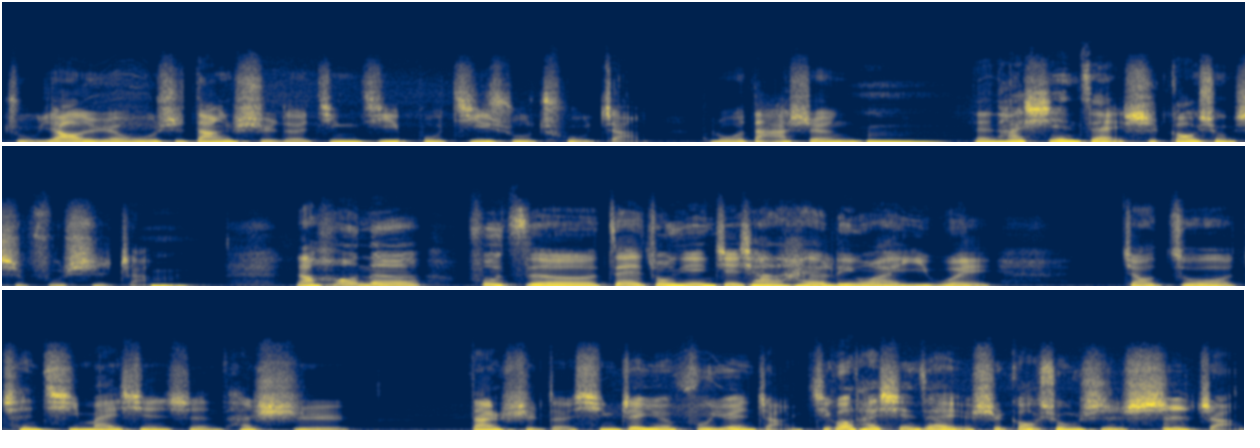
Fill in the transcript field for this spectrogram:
主要的人物是当时的经济部技术处长罗达生，嗯，但他现在是高雄市副市长。嗯，然后呢，负责在中间接洽的还有另外一位。叫做陈其迈先生，他是当时的行政院副院长，结果他现在也是高雄市市长。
